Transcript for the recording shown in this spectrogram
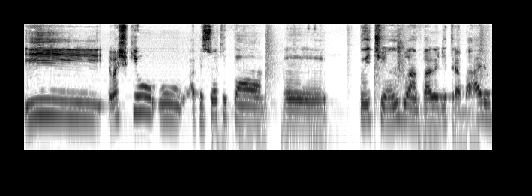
e eu acho que o, o a pessoa que está é, pleiteando a vaga de trabalho,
